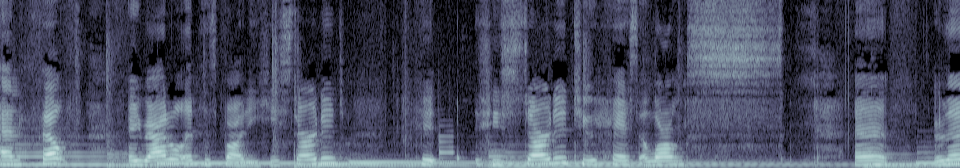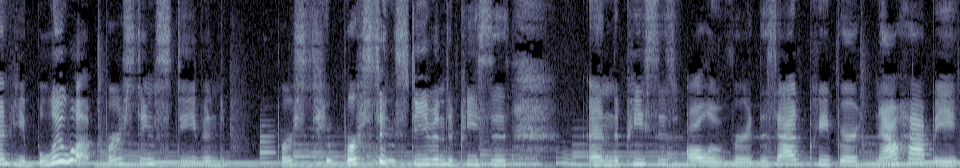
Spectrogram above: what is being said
and felt a rattle in his body. He started he, started to hiss a long and then he blew up, bursting Steve into bursting bursting Steve into pieces and the pieces all over. The sad creeper, now happy,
